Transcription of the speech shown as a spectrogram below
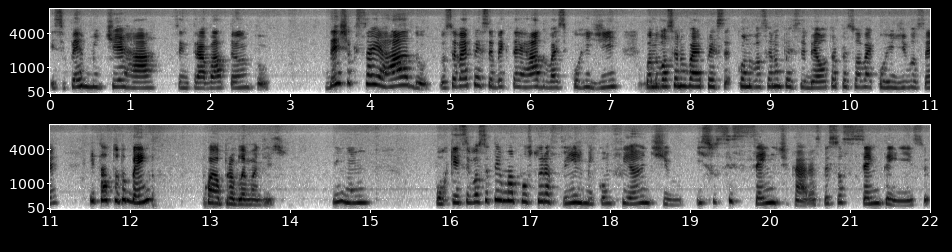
E se permitir errar sem travar tanto. Deixa que saia errado. Você vai perceber que está errado, vai se corrigir. Quando você não vai quando você não perceber, a outra pessoa vai corrigir você e tá tudo bem. Qual é o problema disso? Nenhum. Porque se você tem uma postura firme, confiante, isso se sente, cara. As pessoas sentem isso.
